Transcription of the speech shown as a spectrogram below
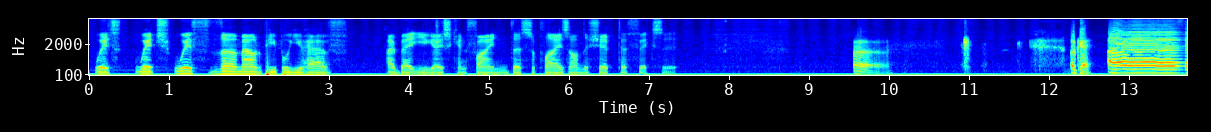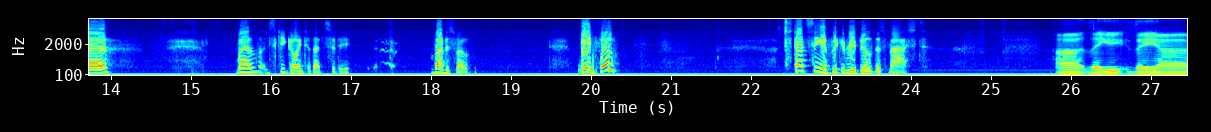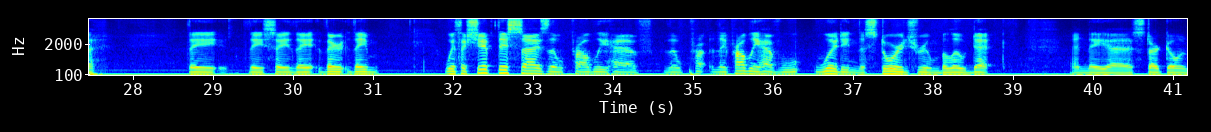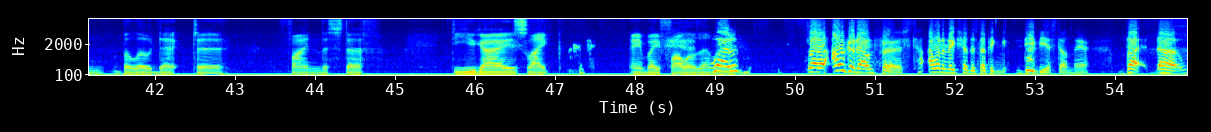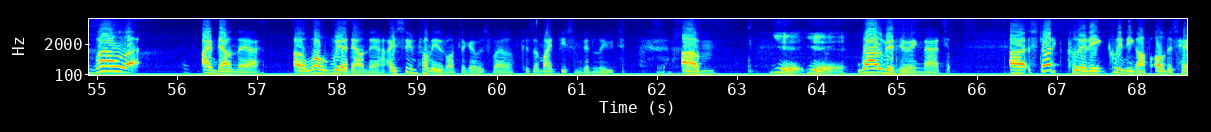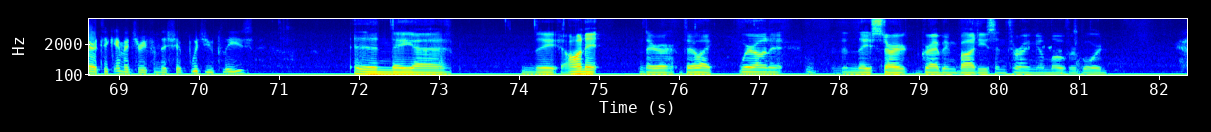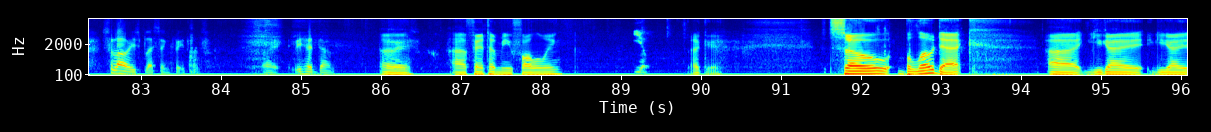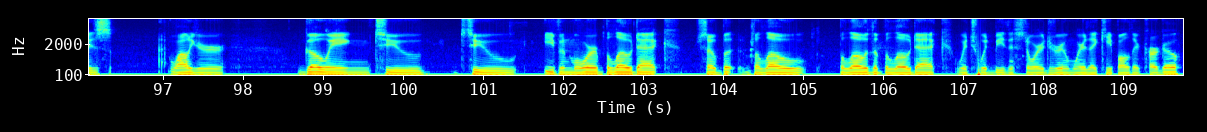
With which with the amount of people you have, I bet you guys can find the supplies on the ship to fix it. Uh. Okay. Uh. Well, let's keep going to that city. Might as well. Faithful. Start seeing if we can rebuild this mast. Uh, they they uh, they they say they they they with a ship this size they'll probably have they'll pro- they probably have w- wood in the storage room below deck, and they uh, start going below deck to find the stuff. Do you guys like anybody follow them? or- Well, well, I'll go down first. I want to make sure there's nothing devious down there. But uh, while uh, I'm down there, uh, while we're down there, I assume Tommy would want to go as well because there might be some good loot. Um, Yeah, yeah. while we're doing that, uh, start cleaning cleaning off all this heretic imagery from the ship, would you please? and they uh they on it they're they're like we're on it and they start grabbing bodies and throwing them overboard Solari's blessing, faithful. All right, we head down. okay uh phantom you following Yep. okay so below deck uh you guys you guys while you're going to to even more below deck so b- below below the below deck which would be the storage room where they keep all their cargo.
